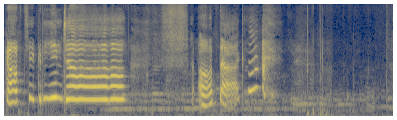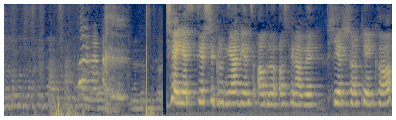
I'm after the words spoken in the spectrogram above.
kapcie Grincha. O tak. Dzisiaj jest 1 grudnia, więc otwieramy pierwsze okienko.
